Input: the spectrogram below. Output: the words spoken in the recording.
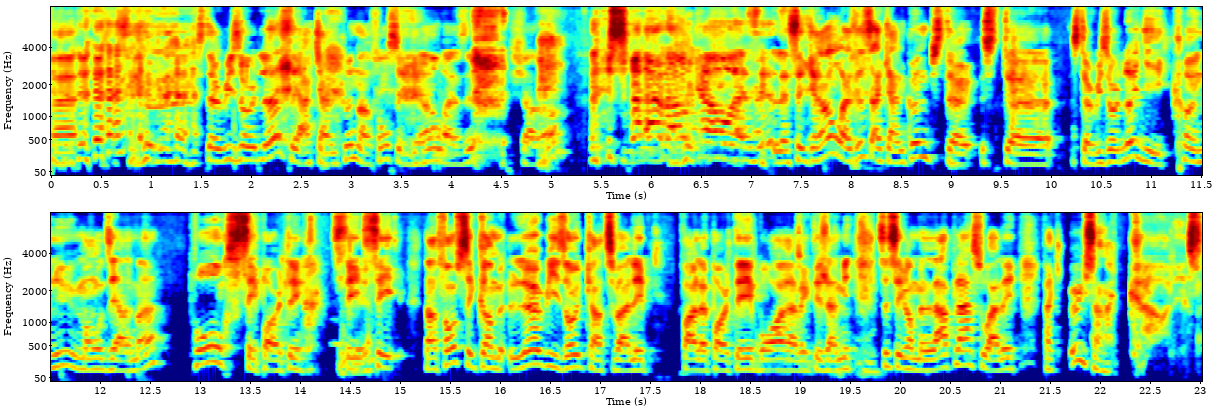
Euh, c'est- ce resort-là, c'est à Cancun, dans le fond, c'est le grand oasis. Charlotte. Le- C'est le grand oasis à Cancun, pis ce- resort-là, il est connu mondialement pour ses parties. C'est, c'est, dans le fond, c'est comme le resort quand tu vas aller faire le party, boire avec tes amis. Tu sais, c'est comme la place où aller. Fait que eux, ils s'en calissent.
